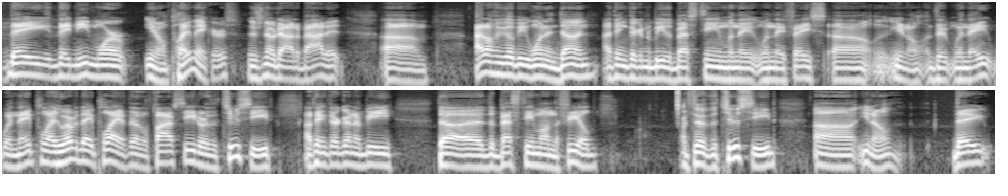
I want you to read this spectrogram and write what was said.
they they need more, you know, playmakers. There's no doubt about it. Um, I don't think they'll be one and done. I think they're going to be the best team when they when they face, uh, you know, the, when they when they play whoever they play. If they're the five seed or the two seed, I think they're going to be the the best team on the field. If they're the two seed, uh, you know, they,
